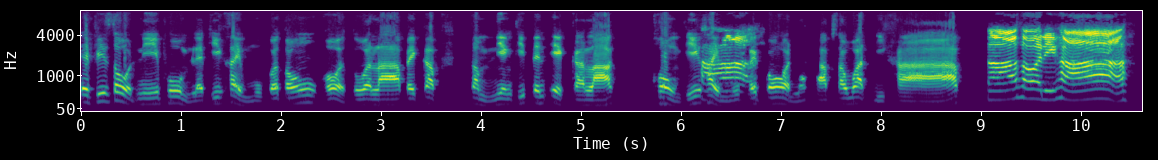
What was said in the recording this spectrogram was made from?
episode นี้ผมและพี่ไข่มุกก็ต้องขอตัวลาไปกับสำเนียงที่เป็นเอกลักษณ์ของพี่ไข่มุกค่ะไปก่อนนะครับ สวัสดีครับค่ะสวัสดีค่ะ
